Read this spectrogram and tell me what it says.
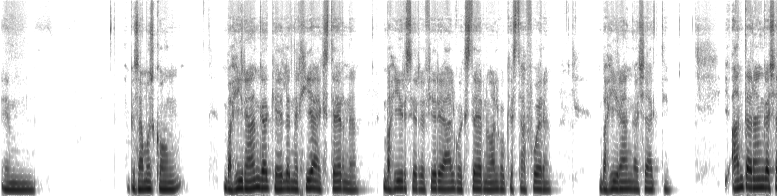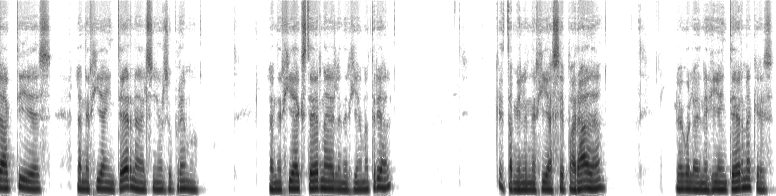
Em, empezamos con Bahiranga, que es la energía externa. Bahir se refiere a algo externo, algo que está afuera. Bahiranga Shakti. Antaranga Shakti es la energía interna del Señor Supremo. La energía externa es la energía material, que es también la energía separada. Luego la energía interna, que es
